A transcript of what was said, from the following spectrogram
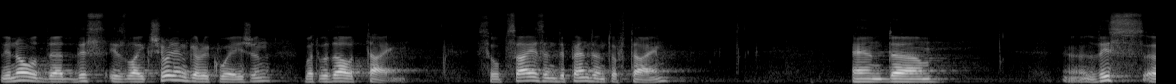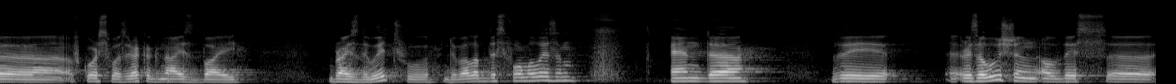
we know that this is like Schrodinger equation, but without time. So psi is independent of time. And um, uh, this, uh, of course, was recognized by Bryce DeWitt, who developed this formalism. And uh, the resolution of this uh,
